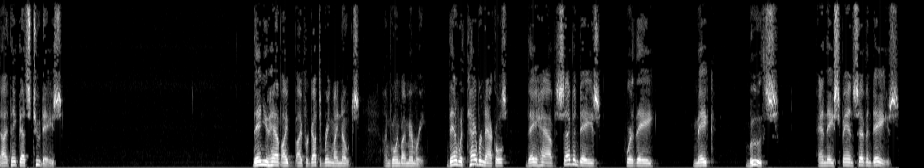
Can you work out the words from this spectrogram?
I think that's two days. Then you have, I, I forgot to bring my notes. I'm going by memory. Then with tabernacles, they have seven days where they make booths and they spend seven days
